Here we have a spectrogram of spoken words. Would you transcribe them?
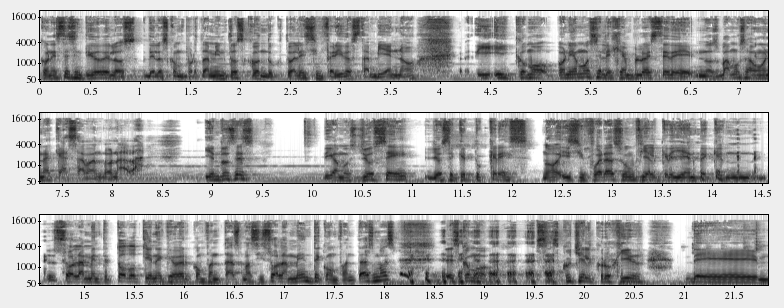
con este sentido de los, de los comportamientos conductuales inferidos también, ¿no? Y, y, como poníamos el ejemplo este de nos vamos a una casa abandonada. Y entonces digamos, yo sé, yo sé que tú crees, ¿no? Y si fueras un fiel creyente que solamente todo tiene que ver con fantasmas y solamente con fantasmas, es como se escucha el crujir de,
